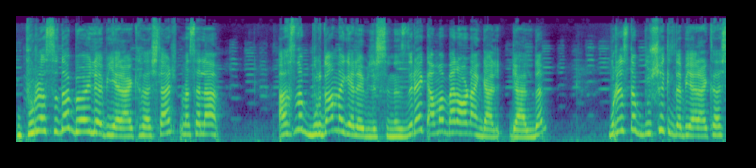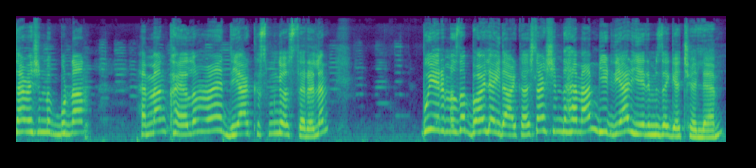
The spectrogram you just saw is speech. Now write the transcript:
burası da böyle bir yer arkadaşlar. Mesela aslında buradan da gelebilirsiniz direkt ama ben oradan gel geldim. Burası da bu şekilde bir yer arkadaşlar ve şimdi buradan hemen kayalım ve diğer kısmı gösterelim. Bu yerimiz de böyleydi arkadaşlar. Şimdi hemen bir diğer yerimize geçelim.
